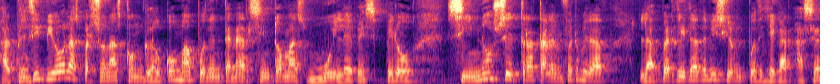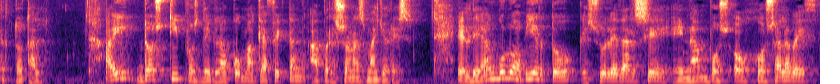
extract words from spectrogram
Al principio las personas con glaucoma pueden tener síntomas muy leves, pero si no se trata la enfermedad, la pérdida de visión puede llegar a ser total. Hay dos tipos de glaucoma que afectan a personas mayores. El de ángulo abierto, que suele darse en ambos ojos a la vez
